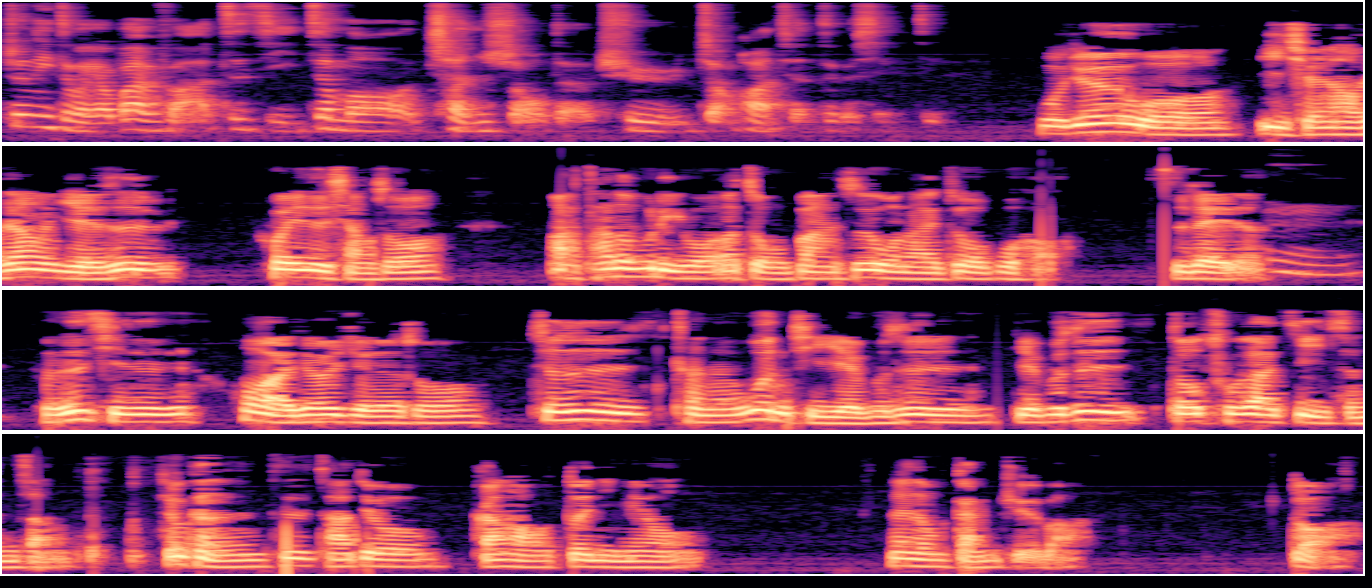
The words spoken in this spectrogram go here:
就你怎么有办法自己这么成熟的去转换成这个心境？我觉得我以前好像也是。会一直想说啊，他都不理我，要怎么办？是我哪里做的不好之类的。嗯。可是其实后来就会觉得说，就是可能问题也不是，也不是都出在自己身上，就可能是他就刚好对你没有那种感觉吧，对啊，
